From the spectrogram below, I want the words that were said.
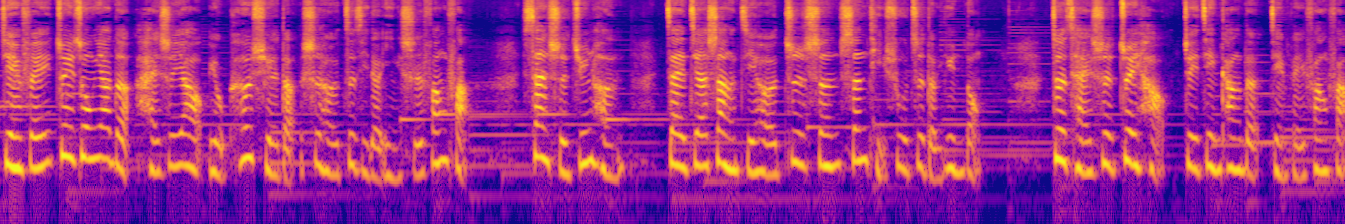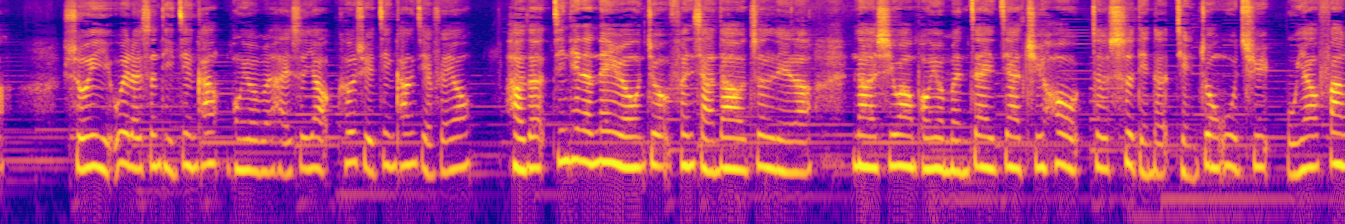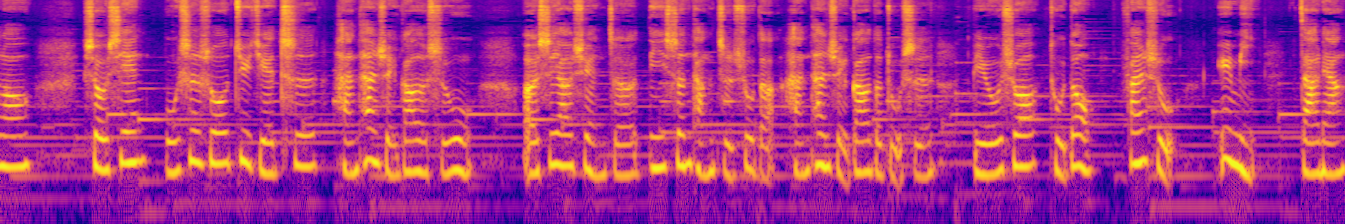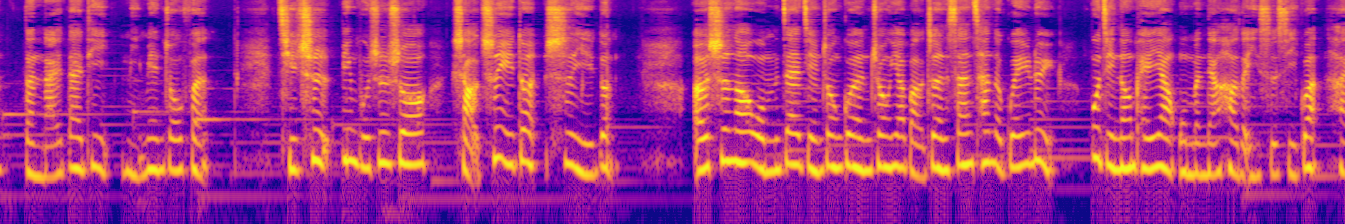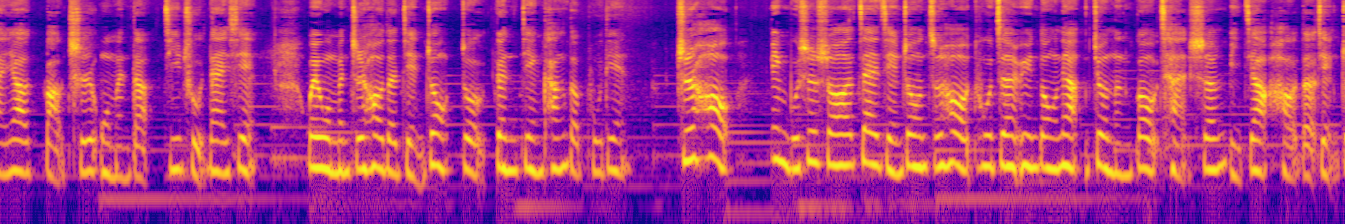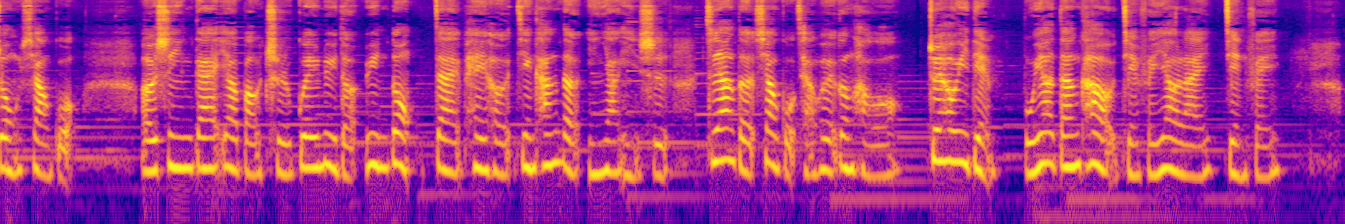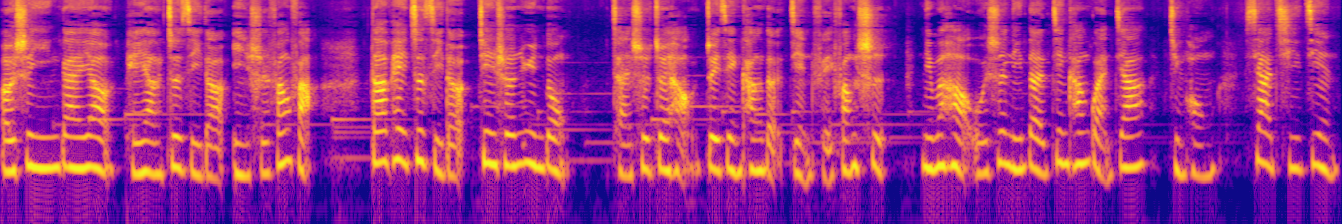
减肥最重要的还是要有科学的、适合自己的饮食方法，膳食均衡，再加上结合自身身体素质的运动，这才是最好、最健康的减肥方法。所以，为了身体健康，朋友们还是要科学健康减肥哦。好的，今天的内容就分享到这里了。那希望朋友们在假期后这四点的减重误区不要犯喽。首先，不是说拒绝吃含碳水高的食物，而是要选择低升糖指数的含碳水高的主食，比如说土豆、番薯、玉米、杂粮等来代替米面粥粉。其次，并不是说少吃一顿是一顿。而是呢，我们在减重过程中要保证三餐的规律，不仅能培养我们良好的饮食习惯，还要保持我们的基础代谢，为我们之后的减重做更健康的铺垫。之后，并不是说在减重之后突增运动量就能够产生比较好的减重效果，而是应该要保持规律的运动，再配合健康的营养饮食，这样的效果才会更好哦。最后一点，不要单靠减肥药来减肥，而是应该要培养自己的饮食方法，搭配自己的健身运动，才是最好最健康的减肥方式。你们好，我是您的健康管家景红，下期见。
